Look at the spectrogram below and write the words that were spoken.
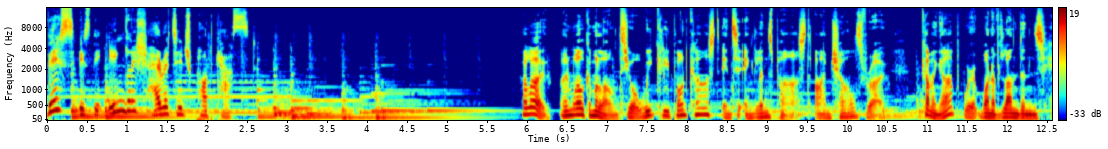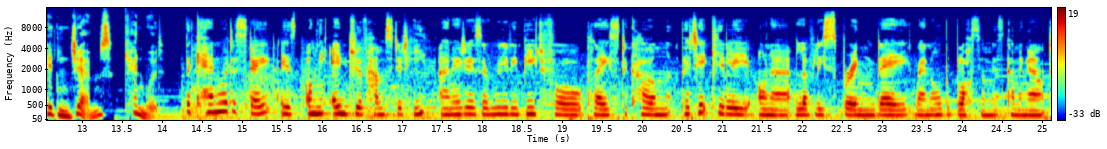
This is the English Heritage Podcast. Hello, and welcome along to your weekly podcast into England's past. I'm Charles Rowe. Coming up, we're at one of London's hidden gems, Kenwood. The Kenwood estate is on the edge of Hampstead Heath and it is a really beautiful place to come, particularly on a lovely spring day when all the blossom is coming out.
